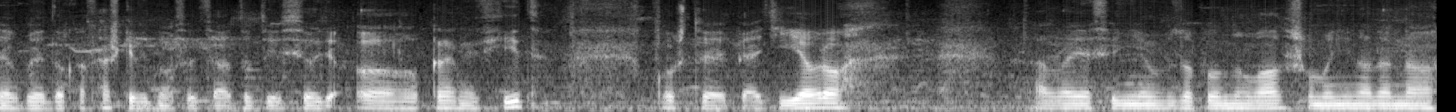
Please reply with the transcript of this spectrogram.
якби до кафешки відноситься, а тут є сьогодні окремий вхід, коштує 5 євро. Але я сьогодні запланував, що мені треба на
